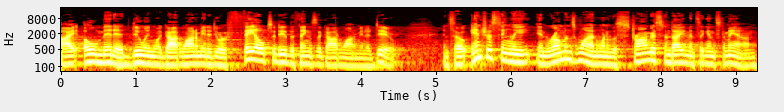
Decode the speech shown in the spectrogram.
I omitted doing what God wanted me to do or failed to do the things that God wanted me to do. And so, interestingly, in Romans 1, one of the strongest indictments against a man,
